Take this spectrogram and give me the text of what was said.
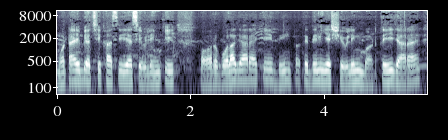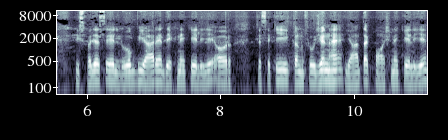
मोटाई भी अच्छी खासी है शिवलिंग की। और बोला जा रहा है कि दिन प्रतिदिन ये शिवलिंग बढ़ते ही जा रहा है। इस वजह से लोग भी आ रहे हैं देखने के लिए। और जैसे कि कन्फ्यूज़न है यहाँ तक पहुँचने के लिए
